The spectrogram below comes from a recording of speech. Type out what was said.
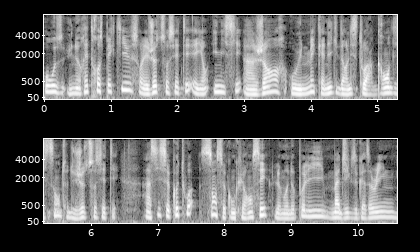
ose une rétrospective sur les jeux de société ayant initié un genre ou une mécanique dans l'histoire grandissante du jeu de société. Ainsi se côtoient, sans se concurrencer, le Monopoly, Magic the Gathering,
